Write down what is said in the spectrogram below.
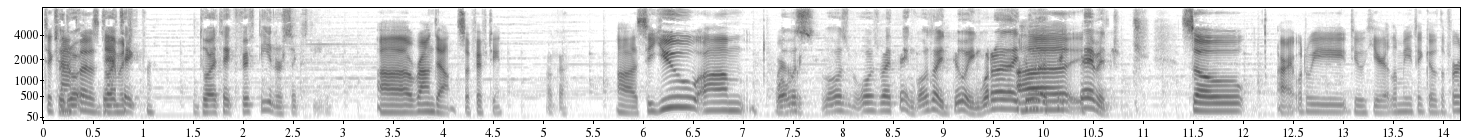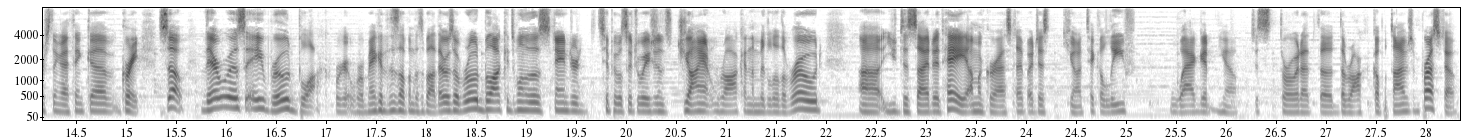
take So half I- that as do I damage. take- Do I take 15 or 16? Uh, round down, so 15. Okay. Uh, so you, um, What was what was what was my thing? What was I doing? What did I do to Uh, take damage? So, all right, what do we do here? Let me think of the first thing I think of. Great. So there was a roadblock. We're, we're making this up on the spot. There was a roadblock. It's one of those standard, typical situations. Giant rock in the middle of the road. Uh, you decided, hey, I'm a grass type. I just, you know, take a leaf, wag it, you know, just throw it at the, the rock a couple times, and presto,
